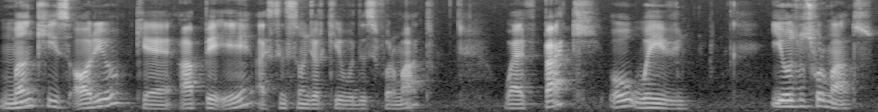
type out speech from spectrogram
Monkeys Audio, que é APE, a extensão de arquivo desse formato, Wavpack ou Wave e outros formatos.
